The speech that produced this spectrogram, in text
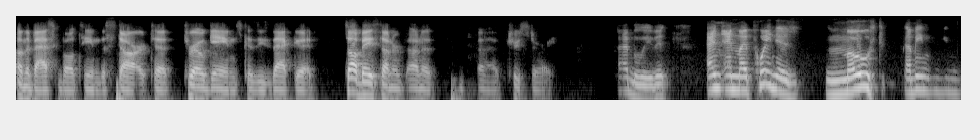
on the basketball team, the star, to throw games because he's that good. It's all based on a on a uh, true story. I believe it. And and my point is, most. I mean,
